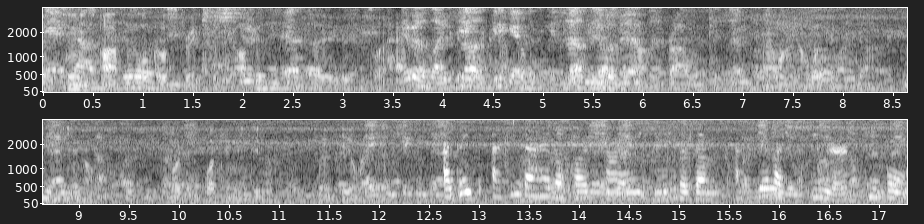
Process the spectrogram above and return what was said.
as soon as possible, go straight to the office and say, "This is what happened. It's unacceptable. I want to know what can be done. You know, what what can we do to deal with this?" I think I think I have a hard time because um I feel like here people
